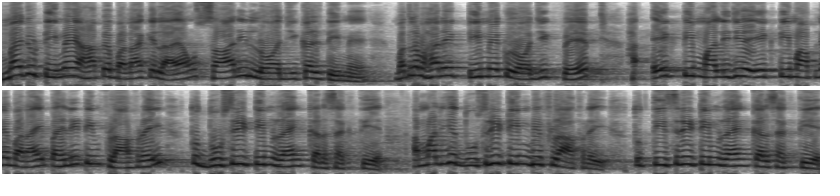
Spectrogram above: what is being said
मैं जो टीमें यहाँ पे बना के लाया हूँ, सारी लॉजिकल टीमें। मतलब हर एक टीम एक लॉजिक पे, एक टीम मान लीजिए एक टीम आपने बनाई, पहली टीम फ्लाफ रही तो दूसरी टीम रैंक कर सकती है। अब मान लीजिए दूसरी टीम भी फ्लाफ रही तो तीसरी टीम रैंक कर सकती है।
